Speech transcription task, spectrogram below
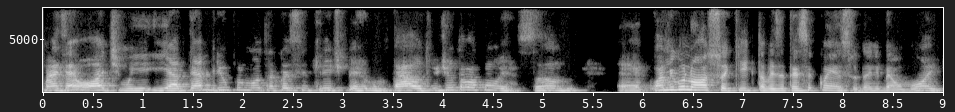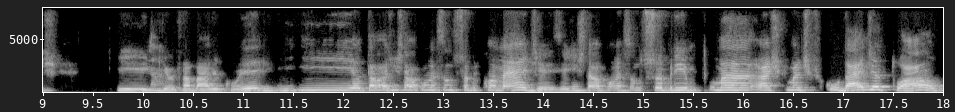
mas é ótimo. E, e até abriu para uma outra coisa que eu queria te perguntar. Outro dia eu estava conversando é, com um amigo nosso aqui, que talvez até você conheça, o Dani Belmonte que, que eu trabalho com ele, e, e eu tava, a gente estava conversando sobre comédias, e a gente estava conversando sobre uma, acho que uma dificuldade atual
